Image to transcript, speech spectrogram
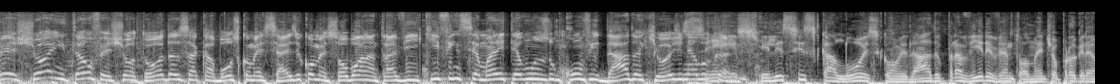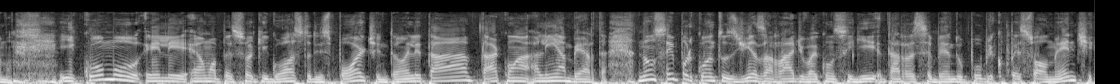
Fechou então, fechou todas, acabou os comerciais e começou o Bola na Trave. E que fim de semana e temos um convidado aqui hoje, né, Sim, Lucas? ele se escalou esse convidado para vir eventualmente ao programa. E como ele é uma pessoa que gosta de esporte, então ele tá tá com a, a linha aberta. Não sei por quantos dias a rádio vai conseguir estar recebendo o público pessoalmente,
